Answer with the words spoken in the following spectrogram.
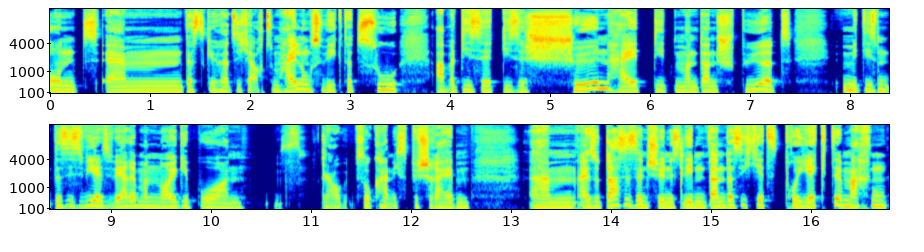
und ähm, das gehört sicher auch zum Heilungsweg dazu. Aber diese, diese Schönheit, die man dann spürt, mit diesem, das ist wie, als wäre man neugeboren. Glaube, so kann ich es beschreiben. Ähm, also das ist ein schönes Leben. Dann, dass ich jetzt Projekte machen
